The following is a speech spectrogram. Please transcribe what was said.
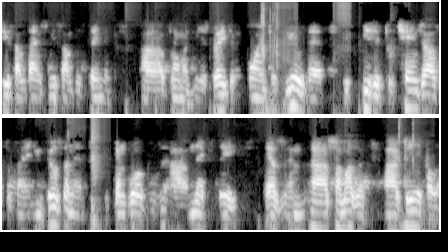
see sometimes misunderstanding uh, from administrative point of view that it's easy to change us to find a new person and can work uh, next day as in uh, some other uh, clinical.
